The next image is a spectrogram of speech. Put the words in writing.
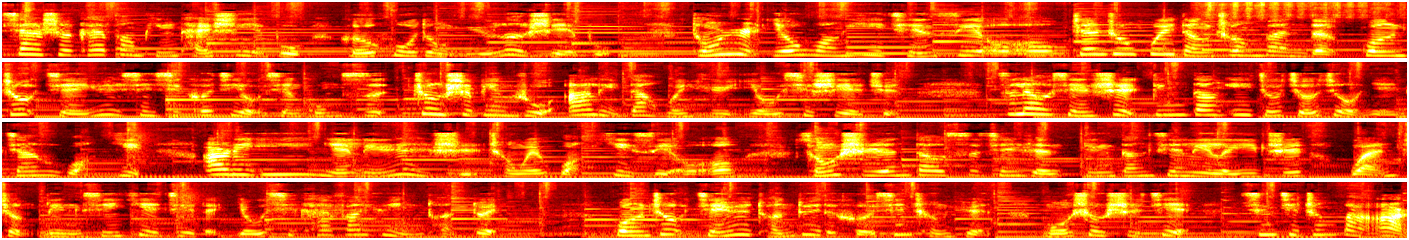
下设开放平台事业部和互动娱乐事业部。同日，由网易前 COO 詹忠辉等创办的广州简阅信息科技有限公司正式并入阿里大文娱游戏事业群。资料显示，叮当一九九九年加入网易，二零一一年离任时成为网易 COO，从十人到四千人，叮当建立了一支完整领先业界的游戏开发运营团队。广州检阅团队的核心成员，《魔兽世界》《星际争霸二》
